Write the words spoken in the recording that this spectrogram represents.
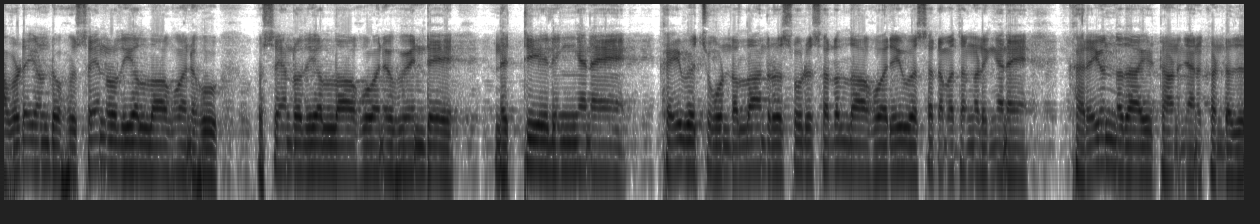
അവിടെയുണ്ട് ഹുസൈൻ റതി അള്ളാഹു അനുഹു ഹുസൈൻ റതി അള്ളാഹു അനുഹുവിന്റെ നെറ്റിയിൽ ഇങ്ങനെ കൈവച്ചുകൊണ്ട് അള്ളാഹിന്റെ റസൂൽ സലല്ലാഹു അലൈ വസലമ തങ്ങളിങ്ങനെ കരയുന്നതായിട്ടാണ് ഞാൻ കണ്ടത്.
